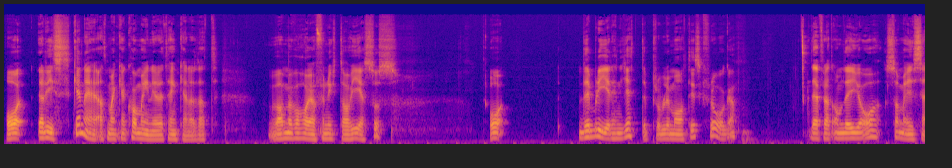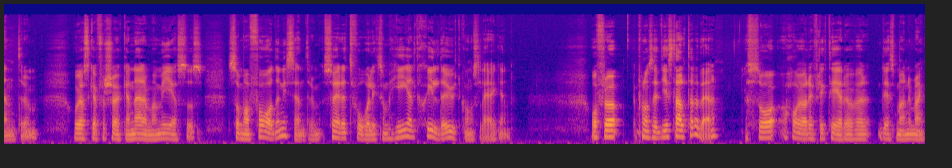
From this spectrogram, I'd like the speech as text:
Och risken är att man kan komma in i det tänkandet att vad, men vad har jag för nytta av Jesus? Och det blir en jätteproblematisk fråga. Därför att om det är jag som är i centrum och jag ska försöka närma mig Jesus som har Fadern i centrum så är det två liksom helt skilda utgångslägen. Och för att på något sätt gestalta det där så har jag reflekterat över det som man ibland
